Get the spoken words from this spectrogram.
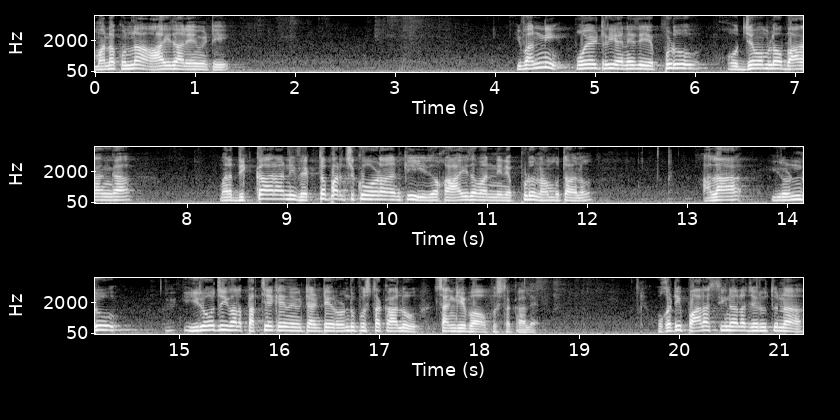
మనకున్న ఆయుధాలు ఏమిటి ఇవన్నీ పోయట్రీ అనేది ఎప్పుడు ఉద్యమంలో భాగంగా మన ధిక్కారాన్ని వ్యక్తపరచుకోవడానికి ఇది ఒక ఆయుధం అని నేను ఎప్పుడూ నమ్ముతాను. అలా ఈ రెండు ఈరోజు ఇవాళ ప్రత్యేకం ఏమిటంటే రెండు పుస్తకాలు సంఘీభావ పుస్తకాలే. ఒకటి పాలస్తీనాలో జరుగుతున్న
